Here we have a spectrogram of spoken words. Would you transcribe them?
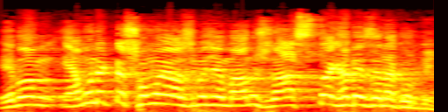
এবং এমন একটা সময় আসবে যে মানুষ রাস্তাঘাটে জেনা করবে।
